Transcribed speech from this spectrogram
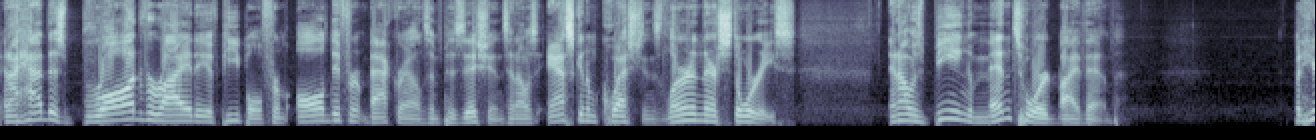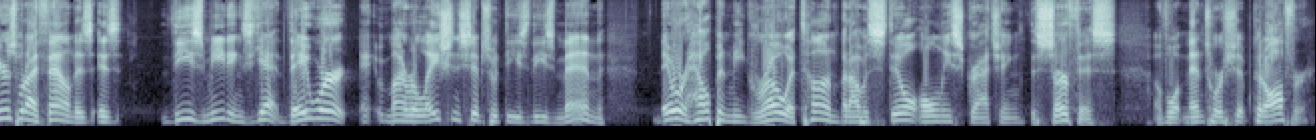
And I had this broad variety of people from all different backgrounds and positions, and I was asking them questions, learning their stories and I was being mentored by them. But here's what I found is is these meetings, yeah, they were my relationships with these these men, they were helping me grow a ton, but I was still only scratching the surface of what mentorship could offer.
